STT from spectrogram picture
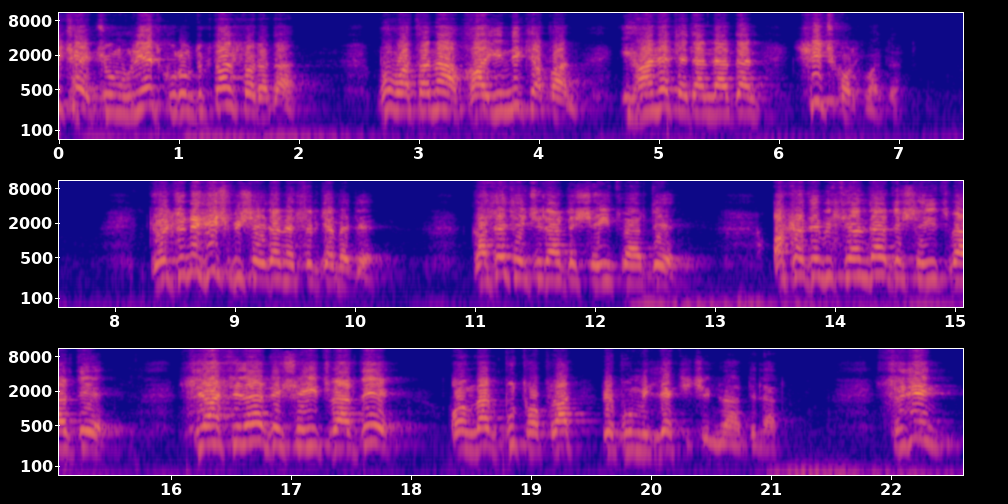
ülke cumhuriyet kurulduktan sonra da bu vatana hainlik yapan, ihanet edenlerden hiç korkmadı. Gözünü hiçbir şeyden esirgemedi. Gazeteciler de şehit verdi. Akademisyenler de şehit verdi. Siyasiler de şehit verdi. Onlar bu toprak ve bu millet için verdiler. Senin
